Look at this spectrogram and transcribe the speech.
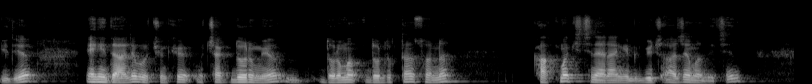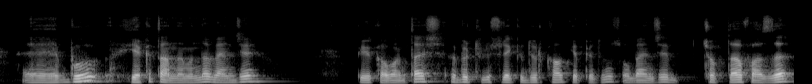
gidiyor. En ideali bu çünkü uçak durmuyor. Durma, durduktan sonra kalkmak için herhangi bir güç harcamadığı için e, bu yakıt anlamında bence büyük avantaj. Öbür türlü sürekli dur kalk yapıyordunuz. O bence çok daha fazla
